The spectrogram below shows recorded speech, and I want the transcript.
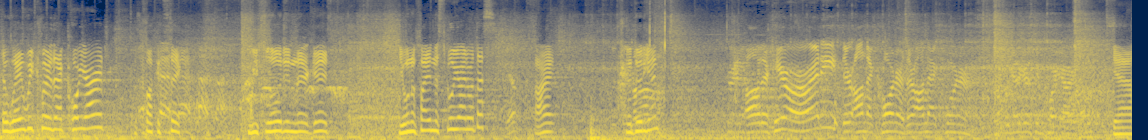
The way we cleared that courtyard was fucking sick. We flowed in there good. You want to fight in the schoolyard with us? Yep. All right. Gonna do it again? Oh, they're here already? They're on that corner. They're on that corner. Gotta go through the courtyard. Yeah.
